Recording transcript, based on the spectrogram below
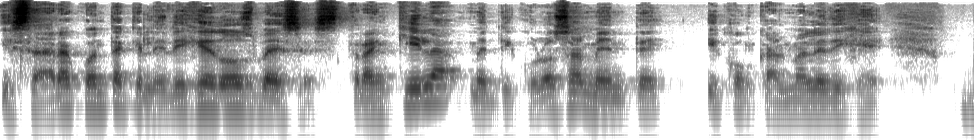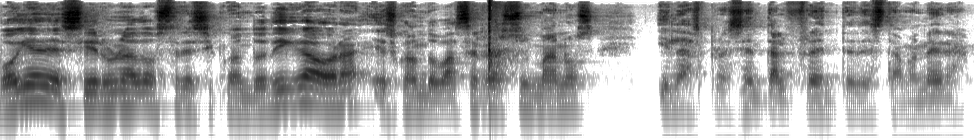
y se dará cuenta que le dije dos veces, tranquila, meticulosamente y con calma le dije, voy a decir una, dos, tres y cuando diga ahora es cuando va a cerrar sus manos y las presenta al frente de esta manera.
